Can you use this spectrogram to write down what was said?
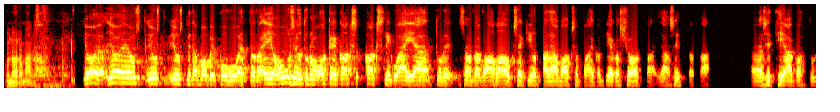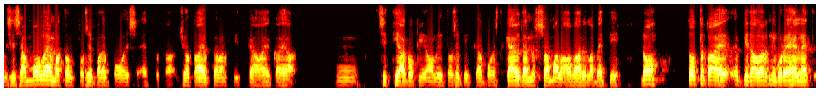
kuin normaalisti. Joo, joo just, just, just, mitä Bobi puhuu, että tota, ei ole uusiutunut, okei, okay, kaksi, kaksi niin kuin äijää tuli, sanotaanko avaukseen, kilpailija avauksen paikan, Diego Shota ja sitten tota, sit Hiago tuli sisään, molemmat on tosi paljon pois, että tota, Jota ei ole pelannut pitkään aikaa ja mm, sitten Hiagokin oli tosi pitkään pois, käytännössä samalla avarilla veti. No, totta kai pitää olla niin kuin rehellinen, että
